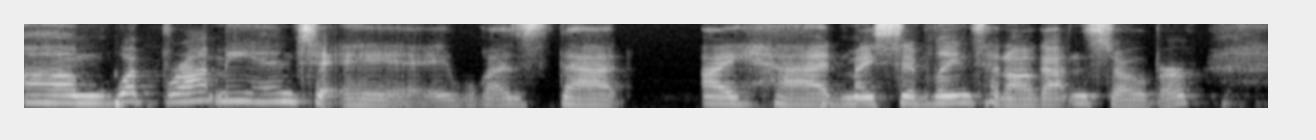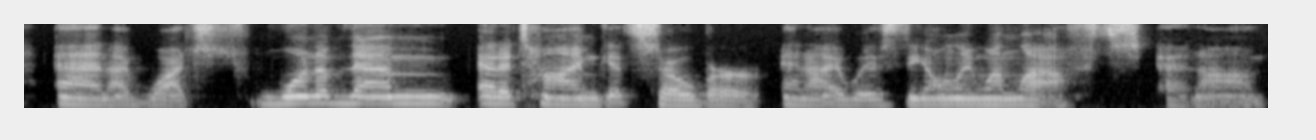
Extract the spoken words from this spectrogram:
Um, what brought me into AA was that I had my siblings had all gotten sober, and I watched one of them at a time get sober, and I was the only one left. And um,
